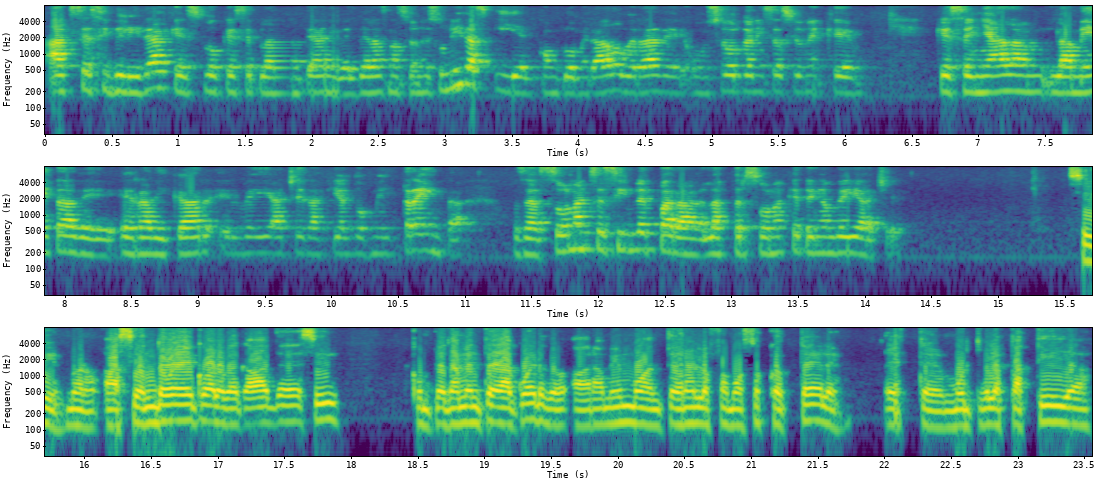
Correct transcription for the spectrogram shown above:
accesibilidad, que es lo que se plantea a nivel de las Naciones Unidas y el conglomerado ¿verdad? de 11 organizaciones que, que señalan la meta de erradicar el VIH de aquí al 2030. O sea, son accesibles para las personas que tengan VIH. Sí, bueno, haciendo eco a lo que acabas de decir, completamente de acuerdo. Ahora mismo antes eran los famosos cócteles, este, múltiples pastillas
